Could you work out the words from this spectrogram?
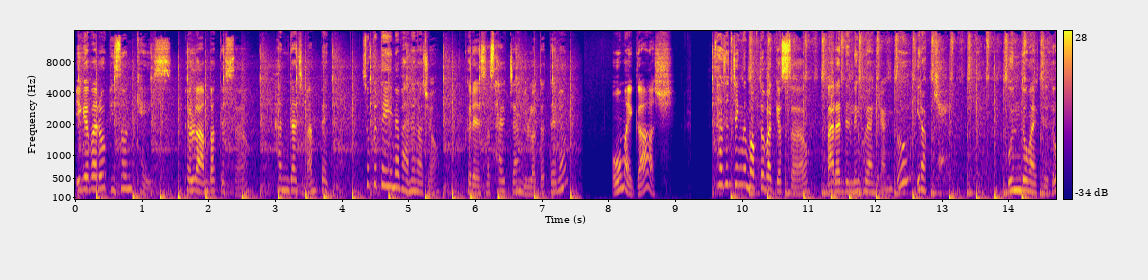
이게 바로 비손 케이스. 별로 안 바뀌었어요. 한 가지만 빼고. 손끝의 힘에 반응하죠. 그래서 살짝 눌렀다 떼면 오 마이 갓. 사진 찍는 법도 바뀌었어요. 말 안 듣는 고양이랑도 이렇게. 운동할 때도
